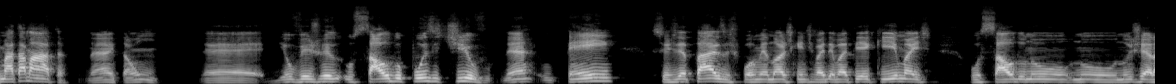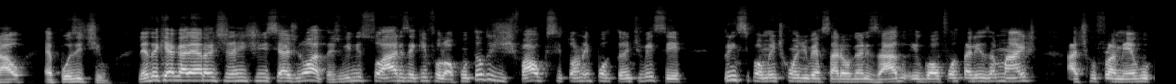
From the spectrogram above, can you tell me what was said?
mata-mata, né? Então, é, eu vejo o saldo positivo, né? Tem seus detalhes, os pormenores que a gente vai debater aqui, mas o saldo no, no, no geral é positivo. Lembra que a galera, antes da gente iniciar as notas, Vinícius Soares aqui falou: ó, com tantos desfalques se torna importante vencer, principalmente com um adversário organizado, igual Fortaleza, mas acho que o Flamengo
